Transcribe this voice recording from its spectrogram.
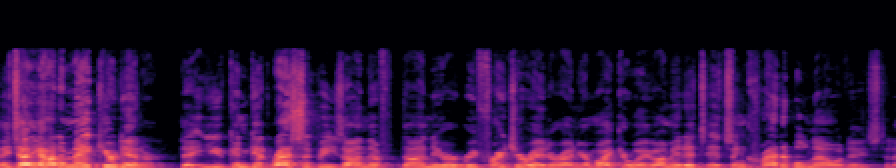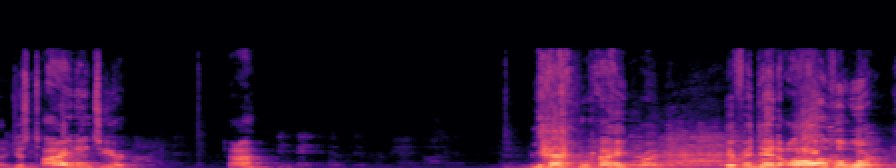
They tell you how to make your dinner. That you can get recipes on the on your refrigerator, on your microwave. I mean, it's it's incredible nowadays today. Just tie it into your, huh? Yeah, right, right. If it did all the work.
